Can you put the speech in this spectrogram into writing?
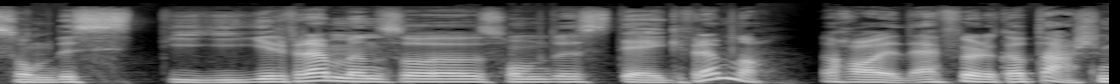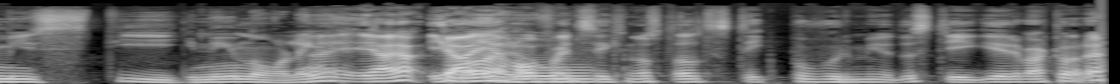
som det stiger frem, men så, som det steg frem, da. Jeg, har, jeg føler ikke at det er så mye stigning nå lenger. jeg, Da er jeg har faktisk ikke noe statistikk på hvor mye det stiger hvert år.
